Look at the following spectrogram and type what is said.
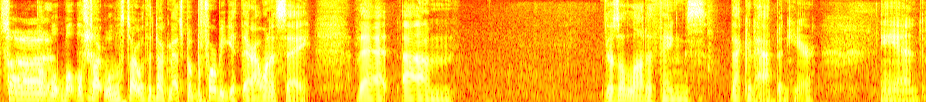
So, Uh, but, we'll, but we'll start. We'll start with the dark match. But before we get there, I want to say that um, there's a lot of things that could happen here, and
